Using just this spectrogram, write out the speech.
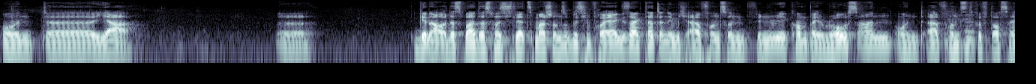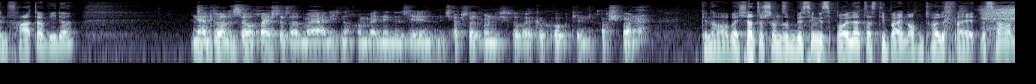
Und äh, ja. Äh, genau, das war das, was ich letztes Mal schon so ein bisschen vorher gesagt hatte, nämlich Alphonse und Winry kommen bei Rose an und Alphonse mhm. trifft auch seinen Vater wieder. Ja, du hattest ja auch recht, das hat man ja eigentlich noch am Ende gesehen. Ich habe es halt noch nicht so weit geguckt, den Abspann. Genau, aber ich hatte schon so ein bisschen gespoilert, dass die beiden auch ein tolles Verhältnis haben.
